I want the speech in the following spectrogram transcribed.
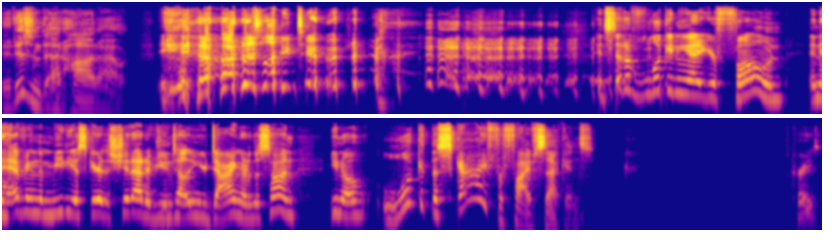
It isn't that hot out. You know, it's like, dude instead of looking at your phone and having the media scare the shit out of you and telling you you're dying under the sun, you know, look at the sky for five seconds. It's crazy.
